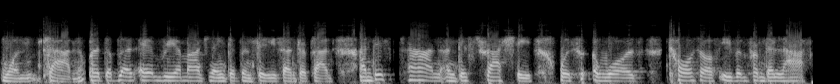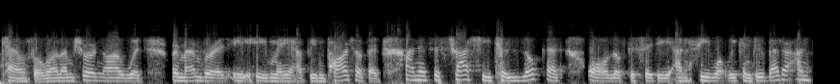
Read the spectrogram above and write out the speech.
One plan, or Dublin, uh, reimagining Dublin City Centre plan. And this plan and this strategy was was thought of even from the last council, and I'm sure Nial would remember it. He, he, may have been part of it, and it's a strategy to look at all of the city and see what we can do better. And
